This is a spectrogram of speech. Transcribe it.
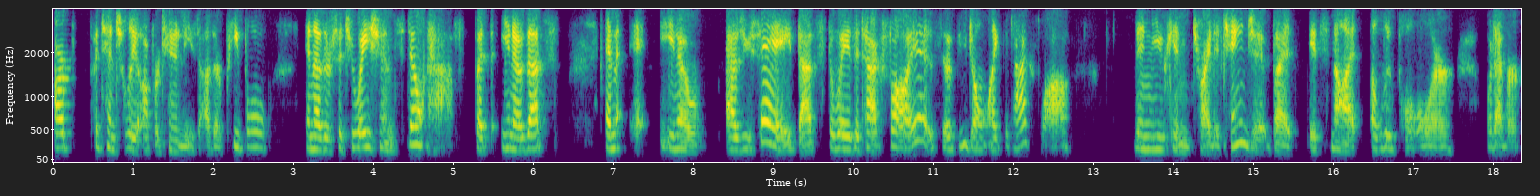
are potentially opportunities other people in other situations don't have. But you know that's and you know as you say that's the way the tax law is. So if you don't like the tax law, then you can try to change it, but it's not a loophole or whatever.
